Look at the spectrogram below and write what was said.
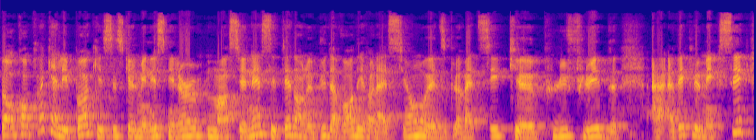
Ben, on comprend qu'à l'époque, et c'est ce que le ministre Miller mentionnait, c'était dans le but d'avoir des relations euh, diplomatiques euh, plus fluides avec le Mexique.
